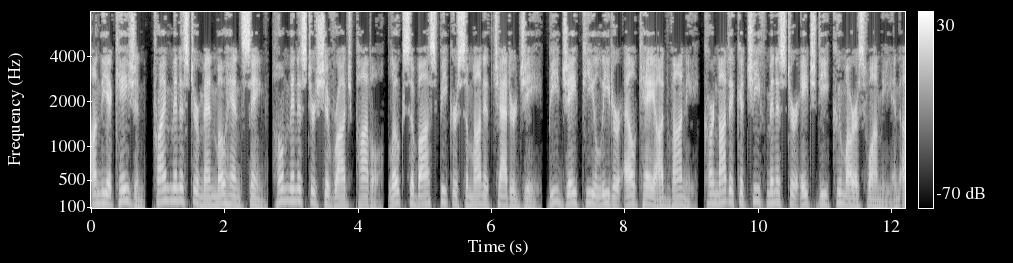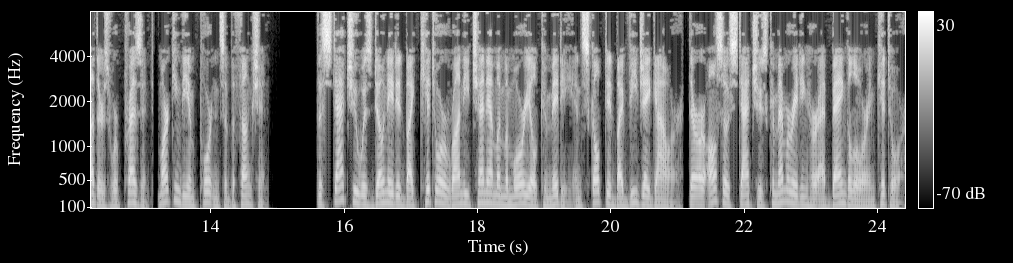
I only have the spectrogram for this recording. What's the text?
On the occasion, Prime Minister Manmohan Singh, Home Minister Shivraj Patil, Lok Sabha Speaker Somnath Chatterjee, BJP leader L. K. Advani, Karnataka Chief Minister H. D. Kumaraswamy and others were present, marking the importance of the function. The statue was donated by Kittur Rani Chennamma Memorial Committee and sculpted by Vijay Gaur. There are also statues commemorating her at Bangalore and Kittur.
